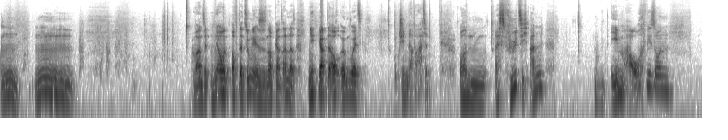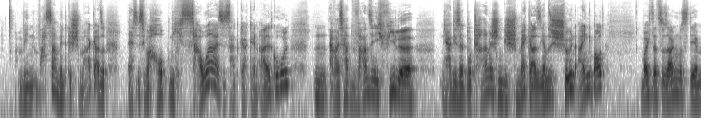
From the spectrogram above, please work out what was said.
mm. Mm. Wahnsinn. Und auf der Zunge ist es noch ganz anders. Ich hatte auch irgendwo jetzt Gin erwartet. Und es fühlt sich an, eben auch wie so ein, wie ein Wasser mit Geschmack. Also es ist überhaupt nicht sauer, es ist, hat gar keinen Alkohol, mm, aber es hat wahnsinnig viele, ja, diese botanischen Geschmäcker. Also sie haben sich schön eingebaut, wobei ich dazu sagen muss, der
